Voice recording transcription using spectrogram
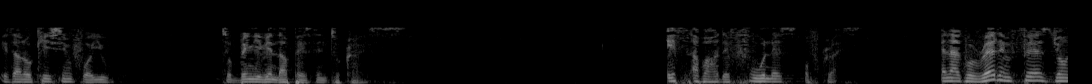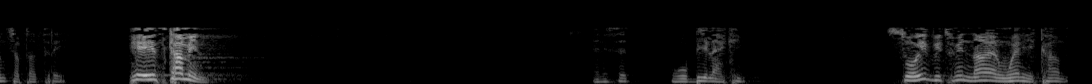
it's an occasion for you to bring even that person to Christ. It's about the fullness of Christ. And like we read in First John chapter 3, He is coming. He said, We'll be like him. So if between now and when he comes,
